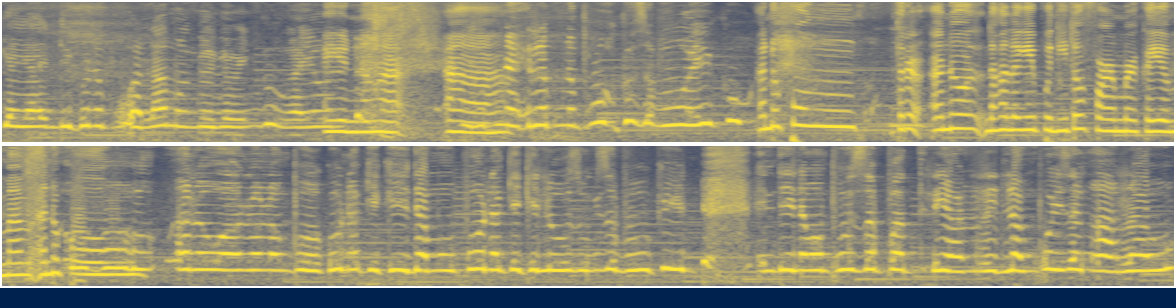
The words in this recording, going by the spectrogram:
Kaya hindi ko na po alam ang gagawin ko ngayon. Ayun na nga. Ah, Hirap na po ako sa buhay ko. ano pong, tra- ano, nakalagay po dito, farmer kayo, ma'am. Ano pong, araw-araw lang po ako nakikida mo po, nakikilusong sa bukid. Hindi naman po sapat, 300 lang po isang araw.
